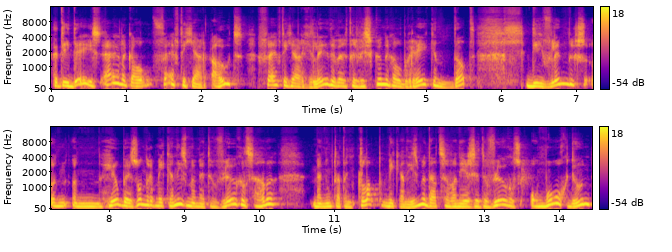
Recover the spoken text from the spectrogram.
Het idee is eigenlijk al 50 jaar oud. 50 jaar geleden werd er wiskundig al berekend dat die vlinders een, een heel bijzonder mechanisme met hun vleugels hadden. Men noemt dat een klapmechanisme, dat ze wanneer ze de vleugels omhoog doen,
